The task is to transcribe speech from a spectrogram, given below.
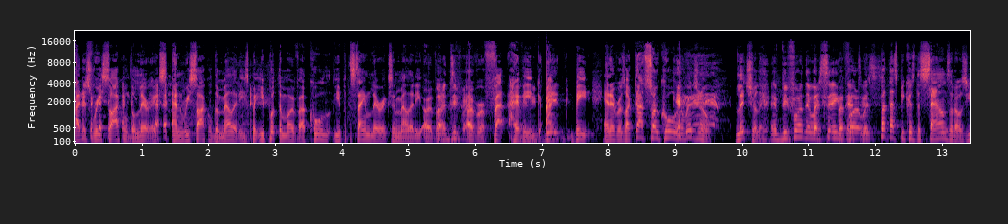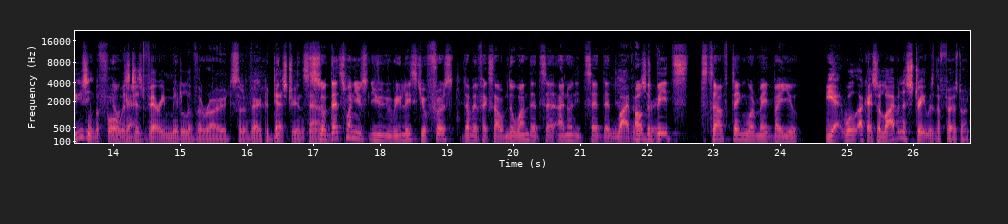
I just recycled the lyrics and recycled the melodies, but you put them over a cool. You put the same lyrics and melody over a over a fat, heavy beat. beat, and everyone's like, "That's so cool and original." literally. And before they were saying but, that, it was- but that's because the sounds that I was using before was just very middle of the road, sort of very pedestrian sound. So that's when you you released your first Dub FX album, the one that uh, I know it said that Live all the the, beats stuff thing were made by you. Yeah, well, okay, so Live in the Street was the first one.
